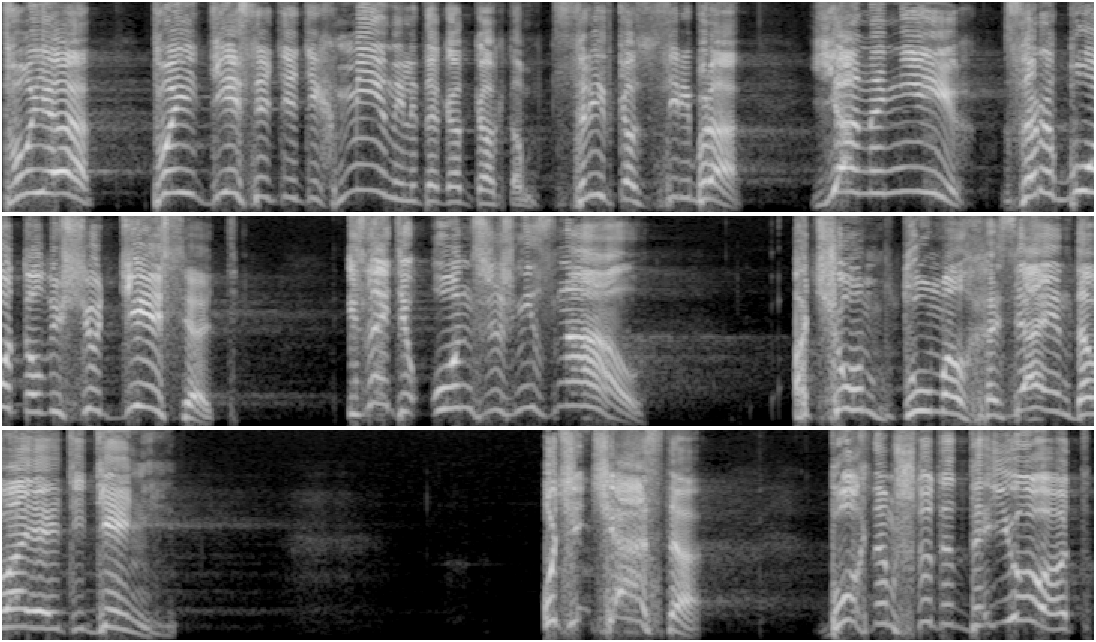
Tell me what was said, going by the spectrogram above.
твоя, твои 10 этих мин, или так как, как там, слитков серебра, я на них заработал еще 10. И знаете, он же не знал, о чем думал хозяин, давая эти деньги. Очень часто Бог нам что-то дает,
